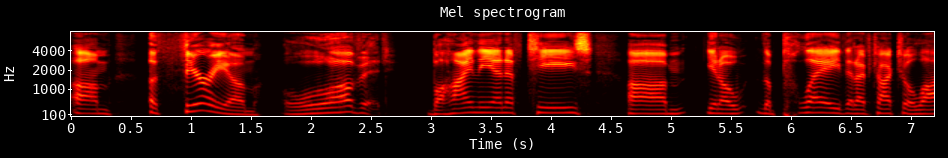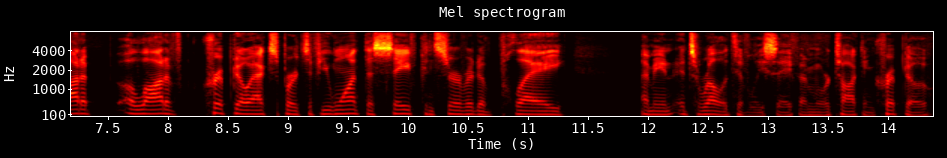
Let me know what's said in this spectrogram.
Um, Ethereum, love it behind the NFTs. Um, you know, the play that I've talked to a lot of a lot of crypto experts. If you want the safe, conservative play, I mean, it's relatively safe. I mean, we're talking crypto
